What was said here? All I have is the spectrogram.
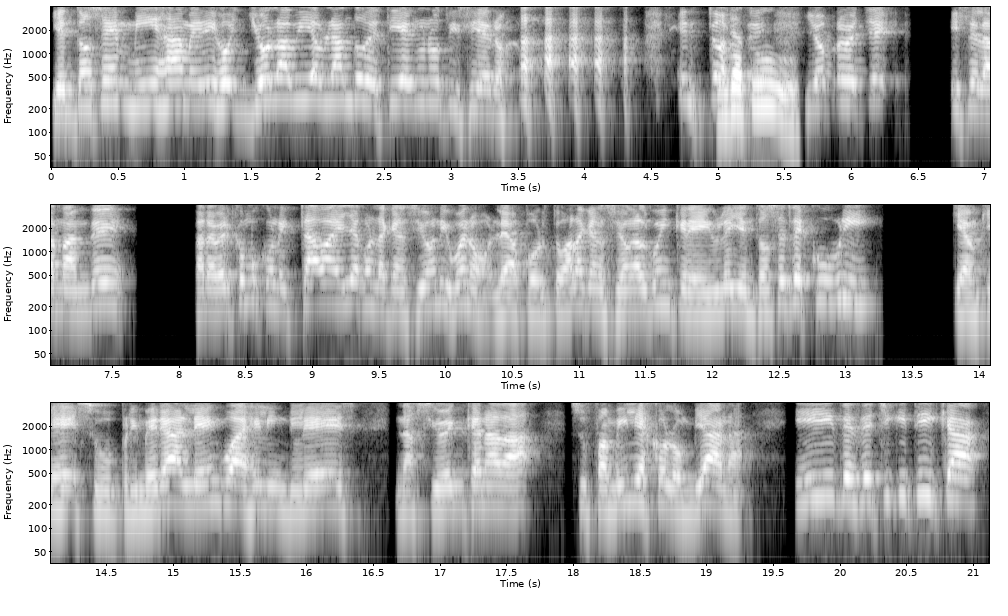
Y entonces mi hija me dijo, yo la vi hablando de ti en un noticiero. entonces yo aproveché y se la mandé para ver cómo conectaba ella con la canción y bueno, le aportó a la canción algo increíble. Y entonces descubrí que aunque su primera lengua es el inglés, nació en Canadá, su familia es colombiana. Y desde chiquitica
